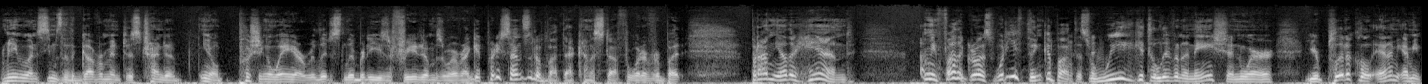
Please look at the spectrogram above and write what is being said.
maybe when it seems that the government is trying to, you know, pushing away our religious liberties or freedoms or whatever, I get pretty sensitive about that kind of stuff or whatever. But, but on the other hand, I mean, Father Gross, what do you think about this? we get to live in a nation where your political enemy, I mean,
